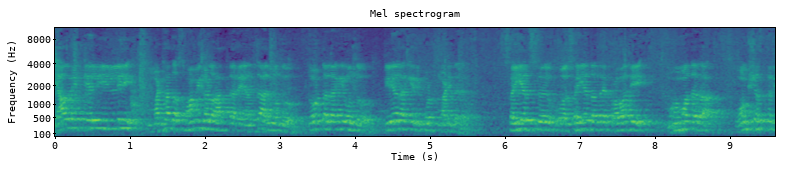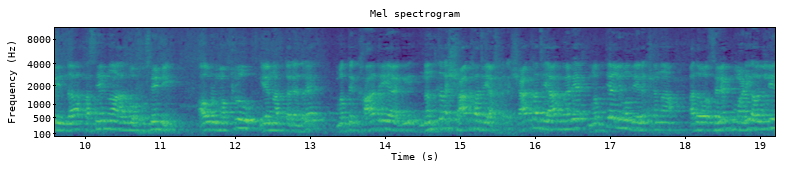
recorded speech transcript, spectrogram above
ಯಾವ ರೀತಿಯಲ್ಲಿ ಇಲ್ಲಿ ಮಠದ ಸ್ವಾಮಿಗಳು ಆಗ್ತಾರೆ ಅಂತ ಅಲ್ಲಿ ಒಂದು ಟೋಟಲ್ ಆಗಿ ಒಂದು ಕ್ಲಿಯರ್ ಆಗಿ ರಿಪೋರ್ಟ್ ಮಾಡಿದ್ದಾರೆ. ಸೈಯದ್ ಸೈಯದ್ ಅಂದ್ರೆ ಪ್ರವಾದಿ ಮೊಹಮ್ಮದರ ವಂಶಸ್ಥರಿಂದ ಹಸೇನ ಹಾಗೂ ಹುಸೇನಿ ಅವ್ರ ಮಕ್ಕಳು ಏನಾಗ್ತಾರೆ ಅಂದ್ರೆ, ಮತ್ತೆ ಖಾದಿಯಾಗಿ ನಂತರ ಶಾಖಾದಿ ಆಗ್ತಾರೆ. ಶಾಖಾದಿ ಆದ್ಮೇಲೆ ಮತ್ತೆ ಅಲ್ಲಿ ಒಂದು ಎಲೆಕ್ಷನ್ ಅಥವಾ ಸೆಲೆಕ್ಟ್ ಮಾಡಿ ಅಲ್ಲಿ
